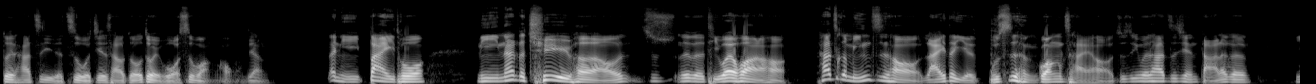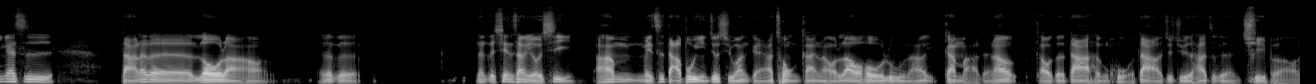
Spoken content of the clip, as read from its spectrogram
对他自己的自我介绍都对我是网红这样。那你拜托你那个 cheap 啊，就是那个题外话了哈。他这个名字哈来的也不是很光彩哈，就是因为他之前打那个应该是打那个 low 啦哈，那个那个线上游戏啊，每次打不赢就喜欢给人家冲干，然后绕后路，然后干嘛的，然后搞得大家很火大，就觉得他这个人 cheap 哦，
